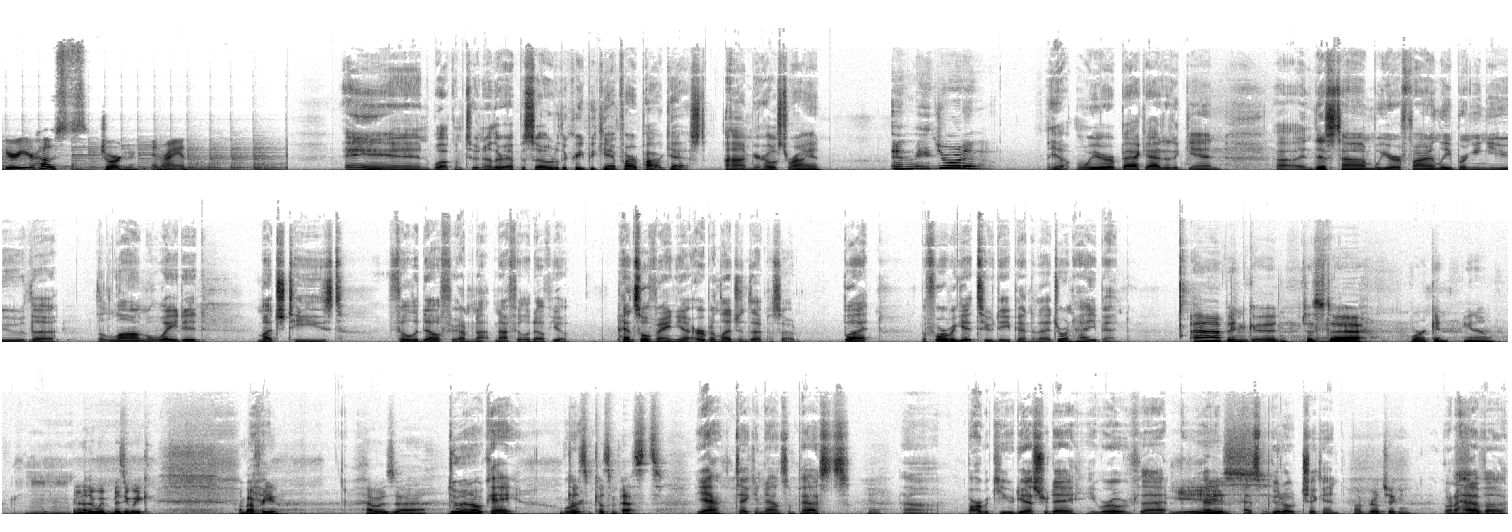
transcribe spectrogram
Here are your hosts, Jordan and Ryan. And welcome to another episode of the Creepy Campfire Podcast. I'm your host, Ryan. And me, Jordan. Yep, we are back at it again. Uh, and this time we are finally bringing you the the long awaited, much teased Philadelphia, I'm not, not Philadelphia, Pennsylvania Urban Legends episode. But before we get too deep into that, Jordan, how you been? I've been good. Just uh, working, you know. Mm-hmm. Been another w- busy week. How about for you? How was uh, Doing okay. kill some, kill some pests? Yeah, taking down some pests. Yeah. Uh, barbecued yesterday. You were over for that. Had, Yes. had some good old chicken. Oh, grilled chicken. Going to have fun. a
